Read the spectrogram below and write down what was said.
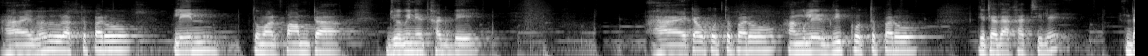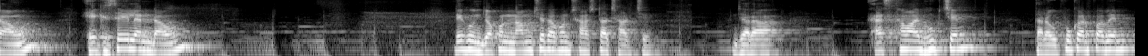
হ্যাঁ এভাবেও রাখতে পারো। প্লেন তোমার পামটা জমিনে থাকবে। হ্যাঁ এটাও করতে পারো, আঙুলের গ্রিপ করতে পারো, যেটা দেখাচ্ছিলে। ডাউন এক্সেল অ্যান্ড ডাউন দেখুন, যখন নামছে তখন শ্বাসটা ছাড়ছে। যারা অ্যাস্থমায় ভুগছেন, তারা উপকার পাবেন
